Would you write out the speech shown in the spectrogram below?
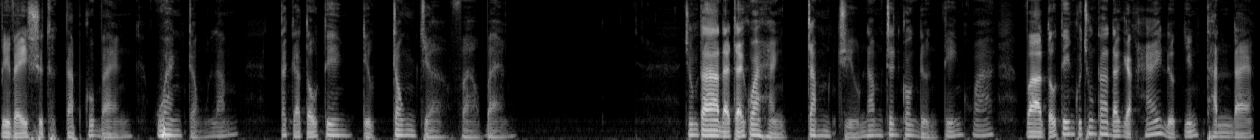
Vì vậy, sự thực tập của bạn quan trọng lắm. Tất cả tổ tiên đều trông chờ vào bạn. Chúng ta đã trải qua hàng trăm triệu năm trên con đường tiến hóa và tổ tiên của chúng ta đã gặt hái được những thành đạt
